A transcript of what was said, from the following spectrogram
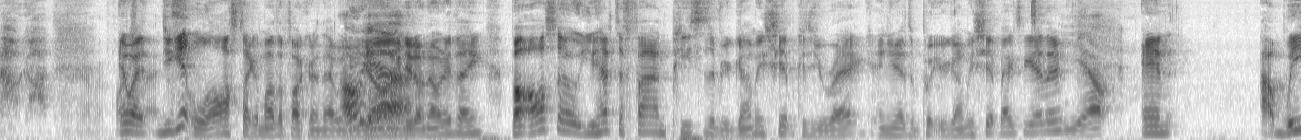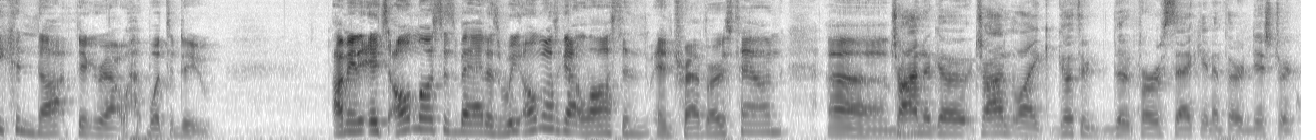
Oh god. Anyway, you get lost like a motherfucker in that when Oh, you're young yeah. and you don't know anything. But also, you have to find pieces of your gummy ship because you wreck, and you have to put your gummy ship back together. Yep. And uh, we could not figure out what to do. I mean, it's almost as bad as we almost got lost in, in Traverse Town. Um, Trying to go, trying to like go through the first, second, and third district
